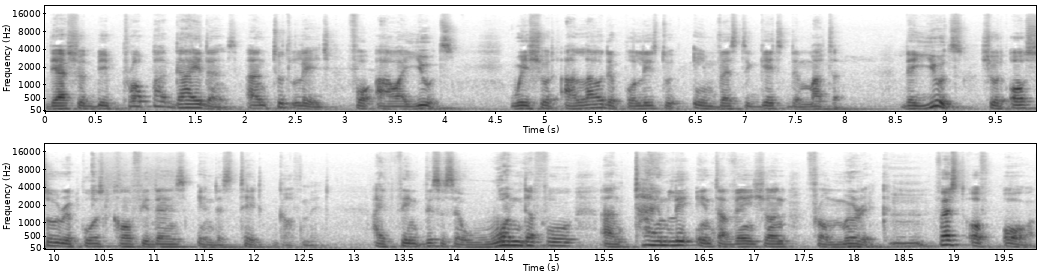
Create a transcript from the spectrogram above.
There should be proper guidance and tutelage for our youths. We should allow the police to investigate the matter. The youths should also repose confidence in the state government. I think this is a wonderful and timely intervention from MURIC. Mm. First of all,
